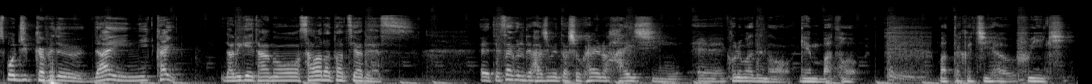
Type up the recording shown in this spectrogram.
スポンジカフェドゥ第2回。ナビゲーターの澤田達也です、えー手探りで始めた初回の配信、えーこれまでの現場と全く違う雰囲気。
